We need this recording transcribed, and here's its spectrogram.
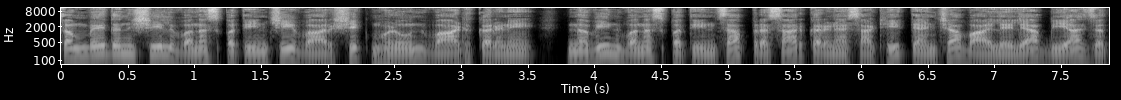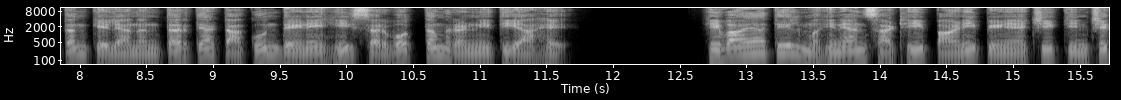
संवेदनशील वनस्पतींची वार्षिक म्हणून वाढ करणे नवीन वनस्पतींचा प्रसार करण्यासाठी त्यांच्या वाळलेल्या बिया जतन केल्यानंतर त्या टाकून देणे ही सर्वोत्तम रणनीती आहे. हिवाळ्यातील महिन्यांसाठी पाणी पिण्याची किंचित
